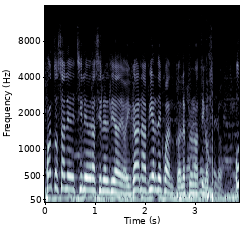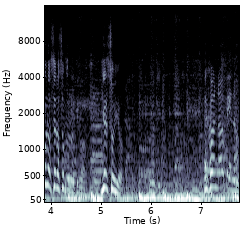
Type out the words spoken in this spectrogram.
¿Cuánto sale Chile-Brasil el día de hoy? ¿Gana, pierde cuánto? Les pronóstico. 1-0 su pronóstico. ¿Y el suyo? Mejor no opino.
